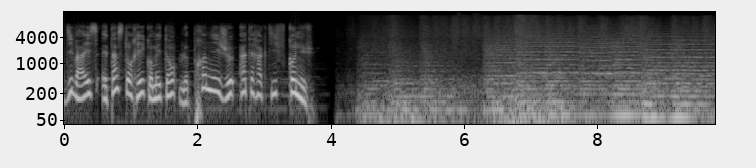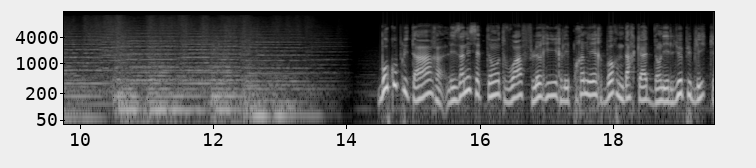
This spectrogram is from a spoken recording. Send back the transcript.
Device est instauré comme étant le premier jeu interactif connu. Beaucoup plus tard, les années 70 voient fleurir les premières bornes d'arcade dans les lieux publics,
